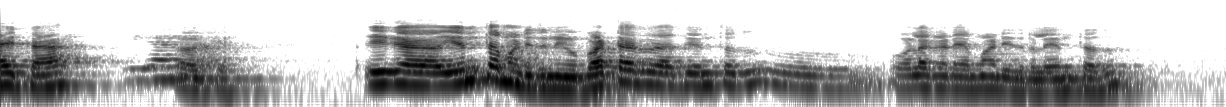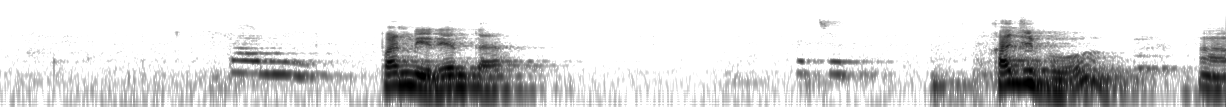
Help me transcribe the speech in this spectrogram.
ಆಯ್ತಾ? ಓಕೆ ಈಗ ಎಂತ ಮಾಡಿದ್ದು ನೀವು? ಬಟರ್ ಅದು ಎಂಥದ್ದು ಒಳಗಡೆ ಮಾಡಿದ್ರಲ್ಲ ಎಂಥದ್ದು ಪನ್ನೀರ್ ಎಂತ? ಕಜಿಪು ಹಾಂ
